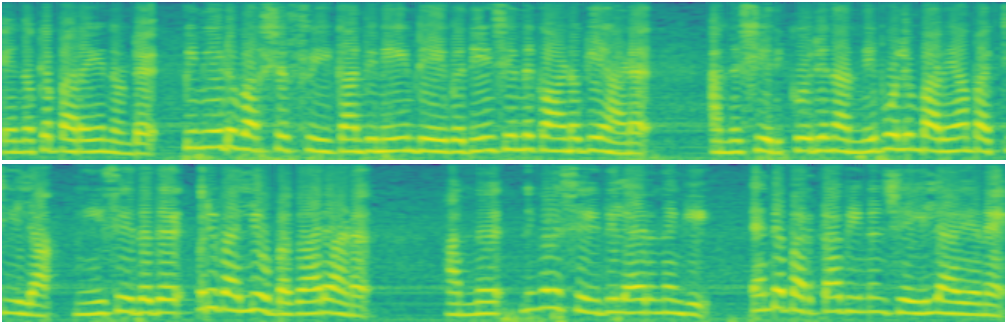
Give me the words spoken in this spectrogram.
എന്നൊക്കെ പറയുന്നുണ്ട്. പിന്നീട് വർഷ ശ്രീകാന്തിനെയും രേവതിയും ചെന്ന് കാണുകയാണ്. അന്ന് ശരിക്കും ഒരു നന്ദി പോലും പറയാൻ പറ്റിയില്ല. നീ ചെയ്തത് ഒരു വലിയ ഉപകാരമാണ്. അന്ന് നിങ്ങൾ ചെയ്തില്ലായിരുന്നെങ്കിൽ എന്റെ ഭർത്താവ് ഇന്നും ചെയ്യില്ലായേനെ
